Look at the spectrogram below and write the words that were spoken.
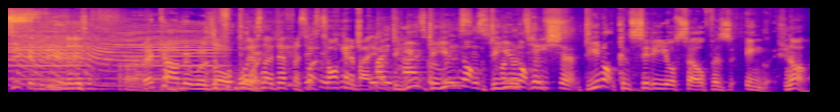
She confused. That comment was on Well, there's no point. difference. There's It's a talking huge about. difference. do you has do you not do you not do you not consider yourself as English? No.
